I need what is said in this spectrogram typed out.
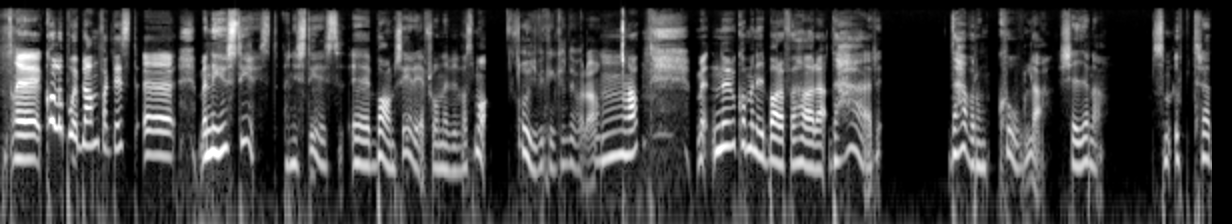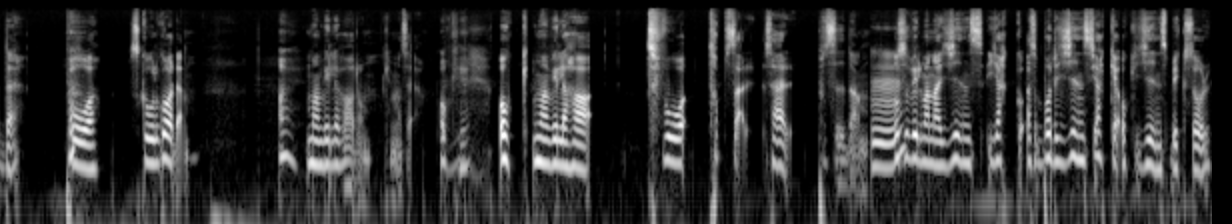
Eh, kolla på ibland faktiskt. Eh, men det är hysteriskt. En hysterisk eh, barnserie från när vi var små. Oj vilken kan det vara? Mm, ja. Men nu kommer ni bara få höra, det här, det här var de coola tjejerna som uppträdde på skolgården. Oj. Man ville vara dem kan man säga. Okej. Och man ville ha två topsar så här på sidan. Mm. Och så vill man ha jeansjackor, alltså både jeansjacka och jeansbyxor.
